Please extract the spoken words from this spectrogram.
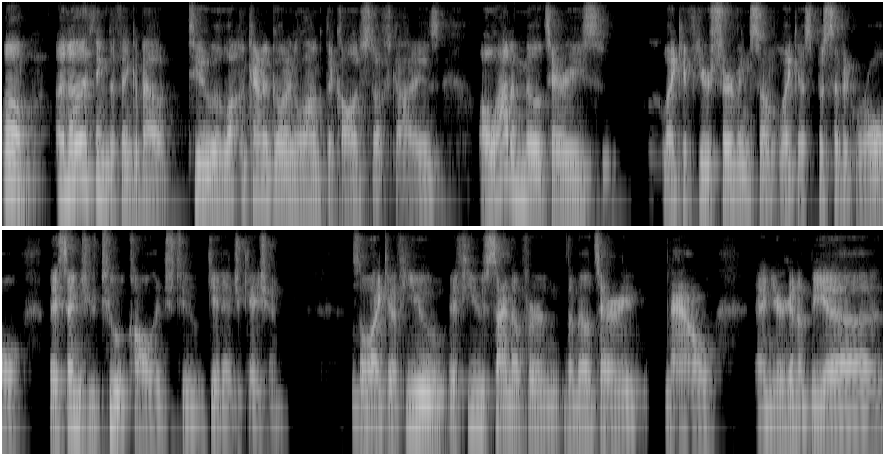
Well, another thing to think about too, lot, kind of going along with the college stuff, Scott, is a lot of militaries. Like if you're serving some like a specific role, they send you to a college to get education. So mm-hmm. like if you if you sign up for the military now and you're going to be a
